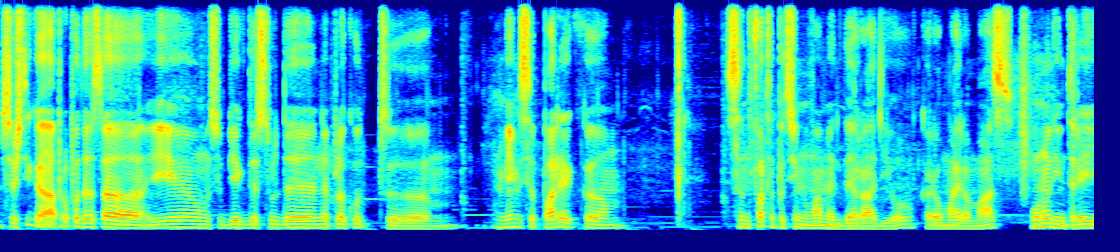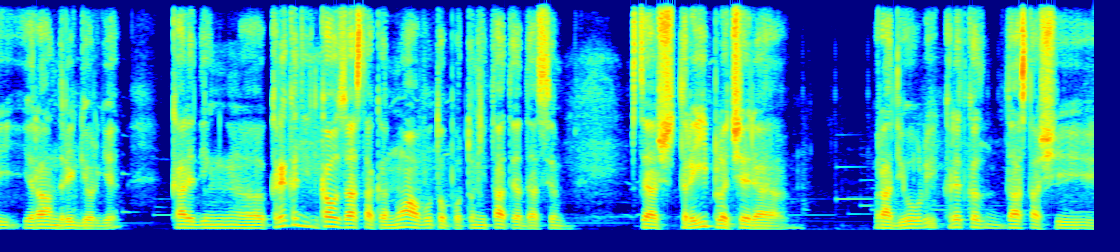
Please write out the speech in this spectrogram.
să știi că, apropo de asta, e un subiect destul de neplăcut. Uh, Mie mi se pare că sunt foarte puțini oameni de radio care au mai rămas. Unul dintre ei era Andrei Gheorghe, care din, uh, cred că din cauza asta că nu a avut oportunitatea de a se de a-și trăi plăcerea radioului, cred că de asta și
